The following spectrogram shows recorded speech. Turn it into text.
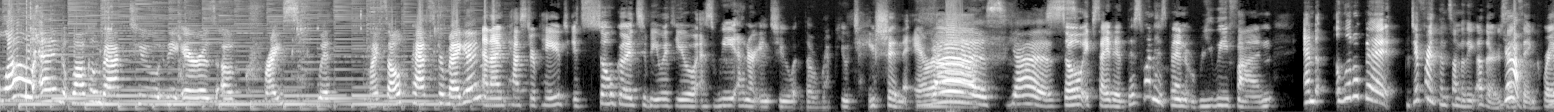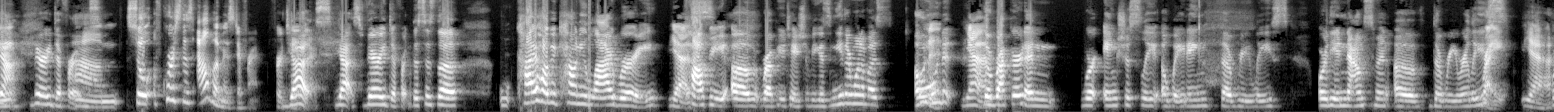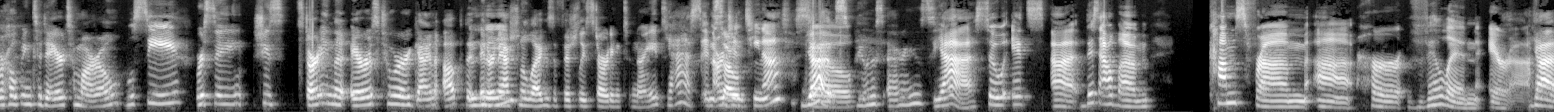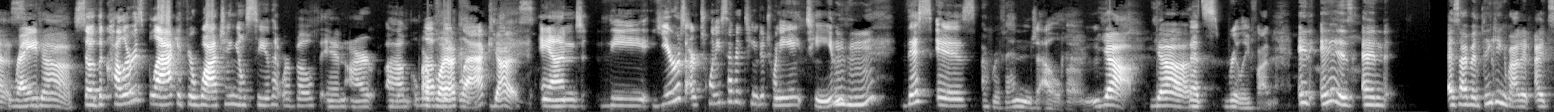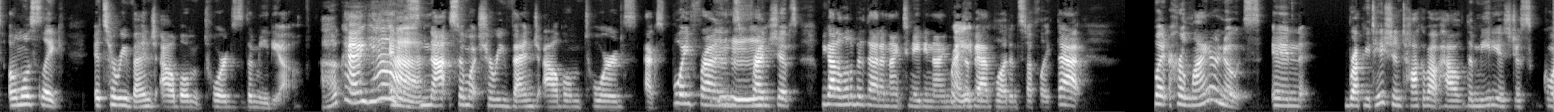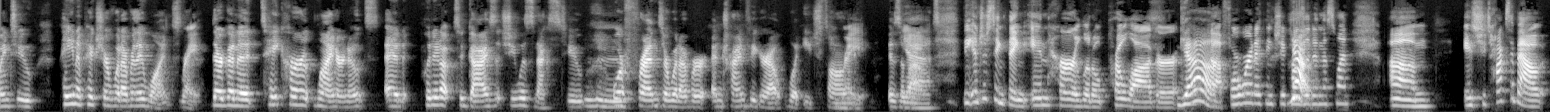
Hello and welcome back to the Eras of Christ with myself, Pastor Megan. And I'm Pastor Paige. It's so good to be with you as we enter into the reputation era. Yes, yes. So excited. This one has been really fun and a little bit different than some of the others, yeah, I think, right? Yeah, very different. Um, so of course this album is different for Taylor. yes, yes, very different. This is the Cuyahoga County Library Yes. copy of Reputation because neither one of us Own owned it. Yeah. the record and we're anxiously awaiting the release or the announcement of the re-release. right. Yeah. We're hoping today or tomorrow. We'll see. We're seeing she's starting the Eras tour again up. The Mhm. international leg is officially starting tonight. Yes, in So- Argentina. Yes, So- Buenos Aires. Yeah. So it's uh this album comes from uh her villain era. Yes. Right? Yeah. So the color is black. If you're watching, you'll see that we're both in our um Our lovely black. black. Yes. And the years are 2017 to 2018. hmm This is a revenge album. Yeah. Yeah. That's really fun. It is, and as I've been thinking about it, it's almost like it's her revenge album towards the media. Okay, And yeah. it's not so much her revenge album towards ex-boyfriends, Mhm. friendships. We got a little bit of that in 1989 with the bad blood and stuff like that. But her liner notes in Reputation talk about how the media is just going to paint a picture of whatever they want. Right. They're going to take her liner notes and put it up to guys that she was next to Mhm. or friends or whatever and try and figure out what each song right. Is Yeah. about. The interesting thing in her little prologue or Yeah. uh, forward, I think she calls Yeah. it in this one, um, is she talks about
